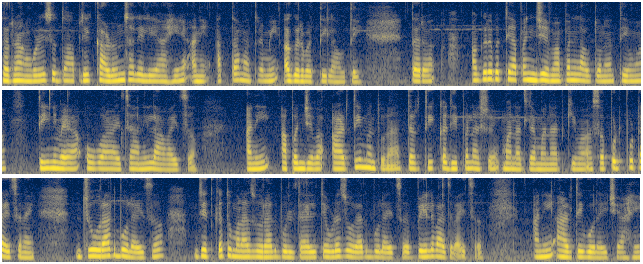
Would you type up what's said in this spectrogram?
तर रांगोळीसुद्धा आपली काढून झालेली आहे आणि आत्ता मात्र मी अगरबत्ती लावते. तर अगरबत्ती आपण जेव्हा पण लावतो ना तेव्हा तीन वेळा ओवाळायचं आणि लावायचं. आणि आपण जेव्हा आरती म्हणतो ना तर ती कधी पण असं मनातल्या मनात किंवा असं पुटपुटायचं नाही. जोरात बोलायचं जितकं तुम्हाला जोरात बोलता येईल तेवढं जोरात बोलायचं बेल वाजवायचं आणि आरती बोलायची आहे.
